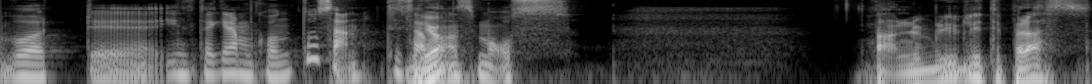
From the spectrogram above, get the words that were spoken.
vårt eh, Instagramkonto sen, tillsammans med oss. Fan, nu blir det lite press.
